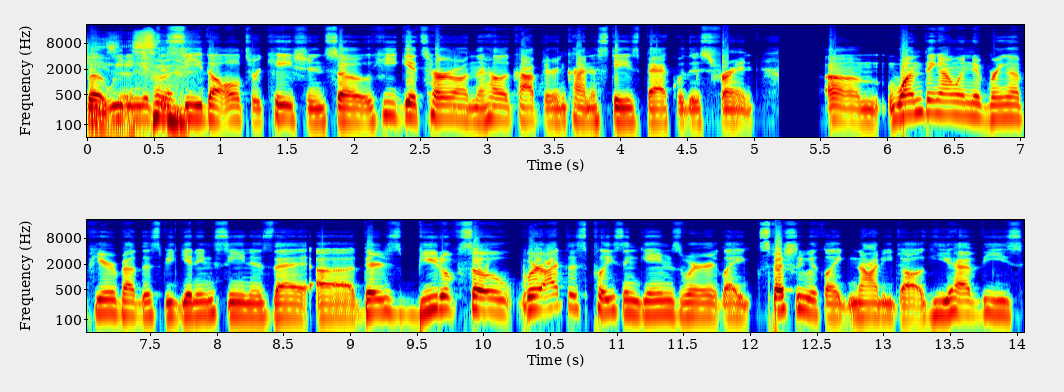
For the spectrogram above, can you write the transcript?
but we didn't get to see the altercation. So he gets her on the helicopter and kind of stays back with his friend. Um, one thing I wanted to bring up here about this beginning scene is that uh, there's beautiful. So we're at this place in games where, like, especially with like Naughty Dog, you have these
